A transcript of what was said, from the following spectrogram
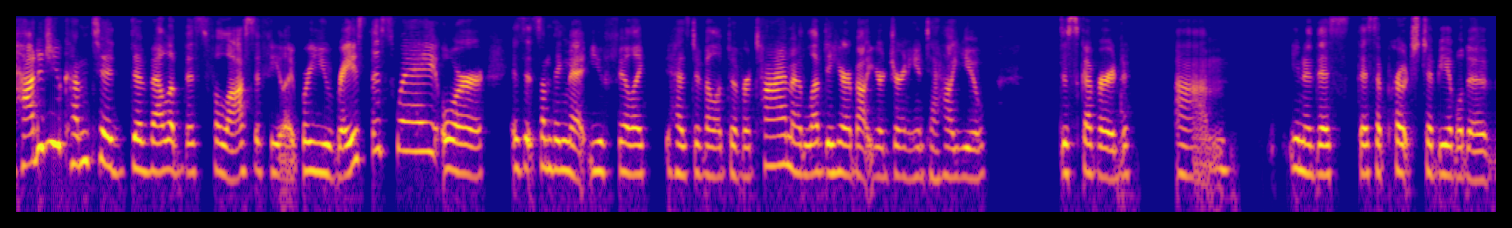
how did you come to develop this philosophy? Like were you raised this way or is it something that you feel like has developed over time? I'd love to hear about your journey into how you discovered um, you know this this approach to be able to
